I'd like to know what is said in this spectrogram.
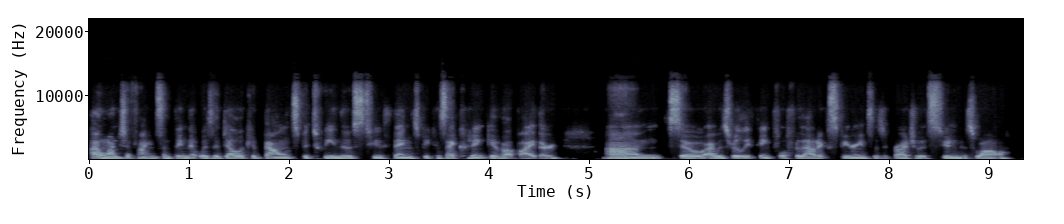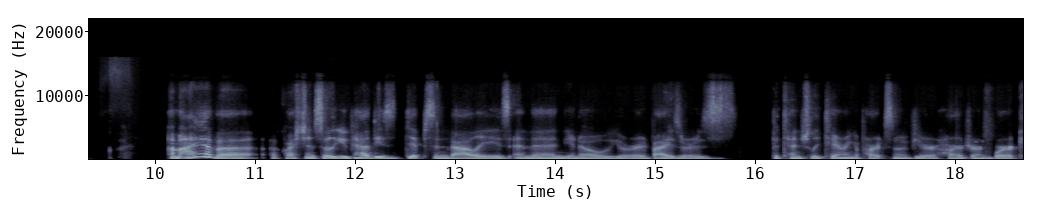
i wanted to find something that was a delicate balance between those two things because i couldn't give up either. Um, so i was really thankful for that experience as a graduate student as well um, I have a, a question. So you've had these dips and valleys, and then, you know, your advisor is potentially tearing apart some of your hard earned work.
